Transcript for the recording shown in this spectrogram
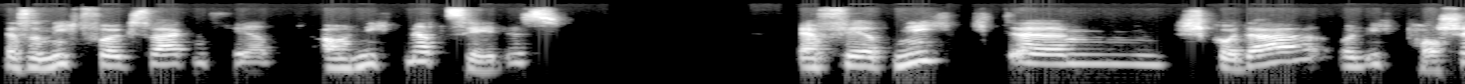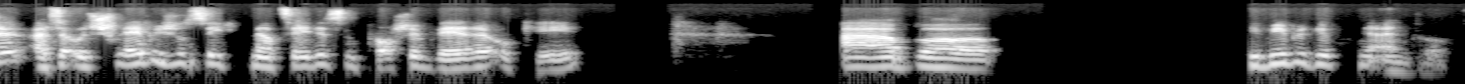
dass er nicht Volkswagen fährt, auch nicht Mercedes. Er fährt nicht ähm, Skoda und nicht Porsche. Also aus schwäbischer Sicht Mercedes und Porsche wäre okay. Aber die Bibel gibt eine Antwort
